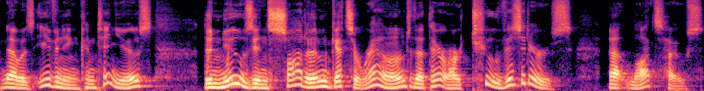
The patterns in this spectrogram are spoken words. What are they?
Now, as evening continues, the news in Sodom gets around that there are two visitors at Lot's house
